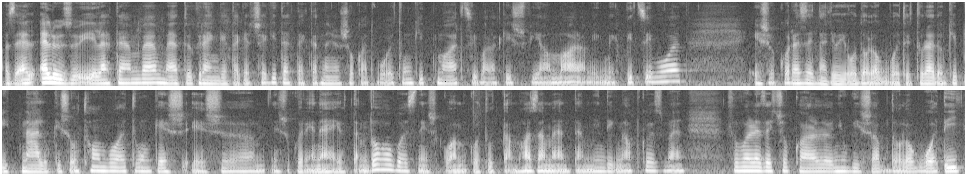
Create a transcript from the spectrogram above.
az el, előző életemben, mert ők rengeteget segítettek, tehát nagyon sokat voltunk itt Marcival, a kisfiammal, amíg még pici volt, és akkor ez egy nagyon jó dolog volt, hogy tulajdonképpen itt náluk is otthon voltunk, és, és, és akkor én eljöttem dolgozni, és akkor amikor tudtam, hazamentem mindig napközben. Szóval ez egy sokkal nyugisabb dolog volt így,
